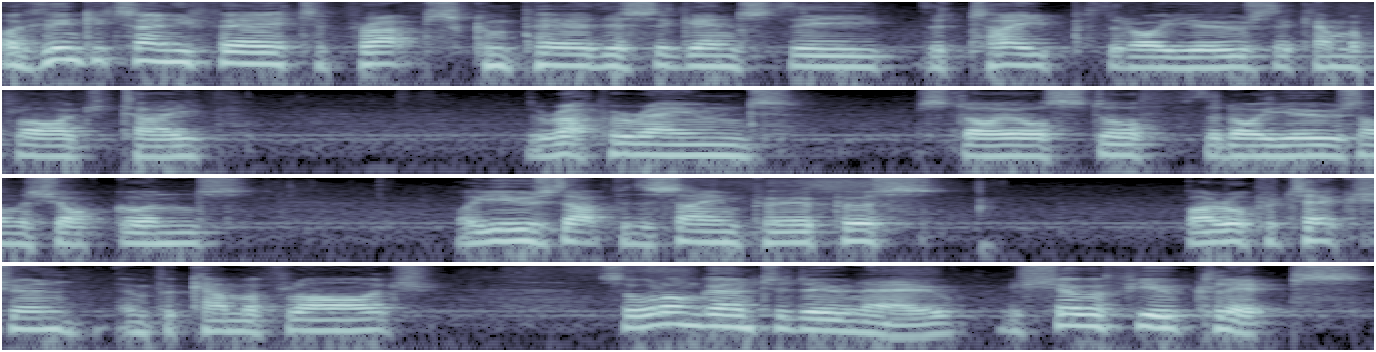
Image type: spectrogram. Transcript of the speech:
I think it's only fair to perhaps compare this against the, the tape that I use, the camouflage tape, the wraparound style stuff that I use on the shotguns. I use that for the same purpose, barrel protection and for camouflage. So what I'm going to do now is show a few clips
